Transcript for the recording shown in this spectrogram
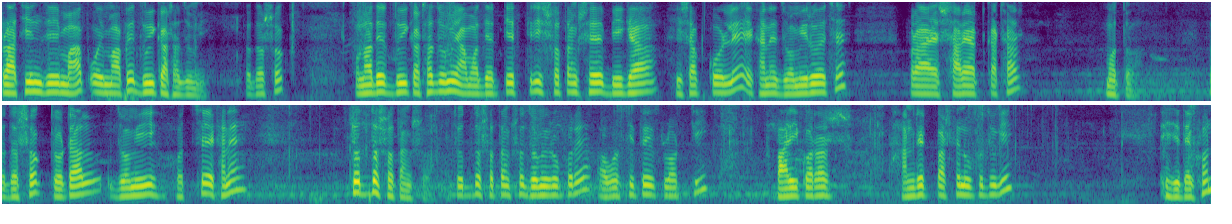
প্রাচীন যেই মাপ, ওই মাপে দুই কাঠা জমি। তো দর্শক ওনাদের দুই কাঠা জমি আমাদের তেত্রিশ শতাংশে বিঘা হিসাব করলে এখানে জমি রয়েছে, প্রায় সাড়ে আট কাঠার মতো। তো দর্শক, টোটাল জমি হচ্ছে এখানে চোদ্দ শতাংশ। চোদ্দ শতাংশ জমির উপরে অবস্থিত এই প্লটটি বাড়ি করার হান্ড্রেড পার্সেন্ট উপযোগী। এই যে দেখুন,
